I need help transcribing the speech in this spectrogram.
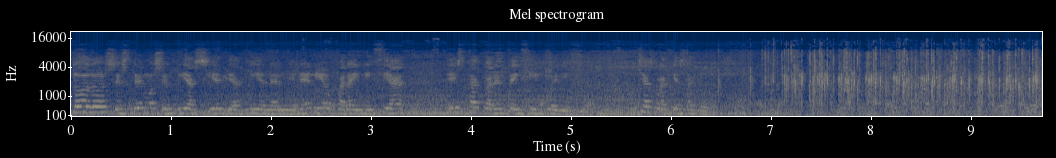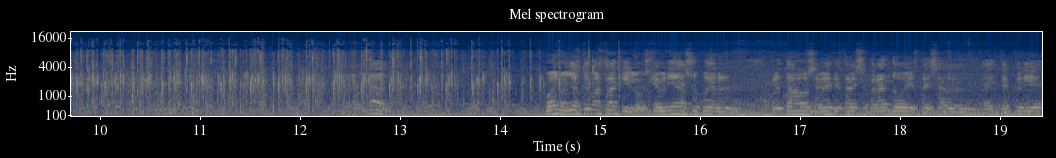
todos estemos el día 7 aquí en el Milenio para iniciar esta 45 edición. Muchas gracias a todos. Bueno, ya estoy más tranquilo. Es que venía súper apretado, se ve que estáis esperando y estáis a la intemperie.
